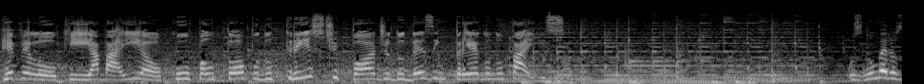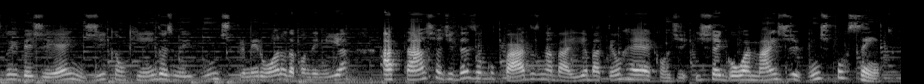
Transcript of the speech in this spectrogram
revelou que a Bahia ocupa o topo do triste pódio do desemprego no país. Os números do IBGE indicam que em 2020, primeiro ano da pandemia, a taxa de desocupados na Bahia bateu recorde e chegou a mais de 20%.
